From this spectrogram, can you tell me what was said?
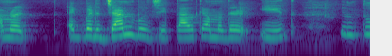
আমরা একবারে জানব যে কালকে আমাদের ঈদ। কিন্তু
